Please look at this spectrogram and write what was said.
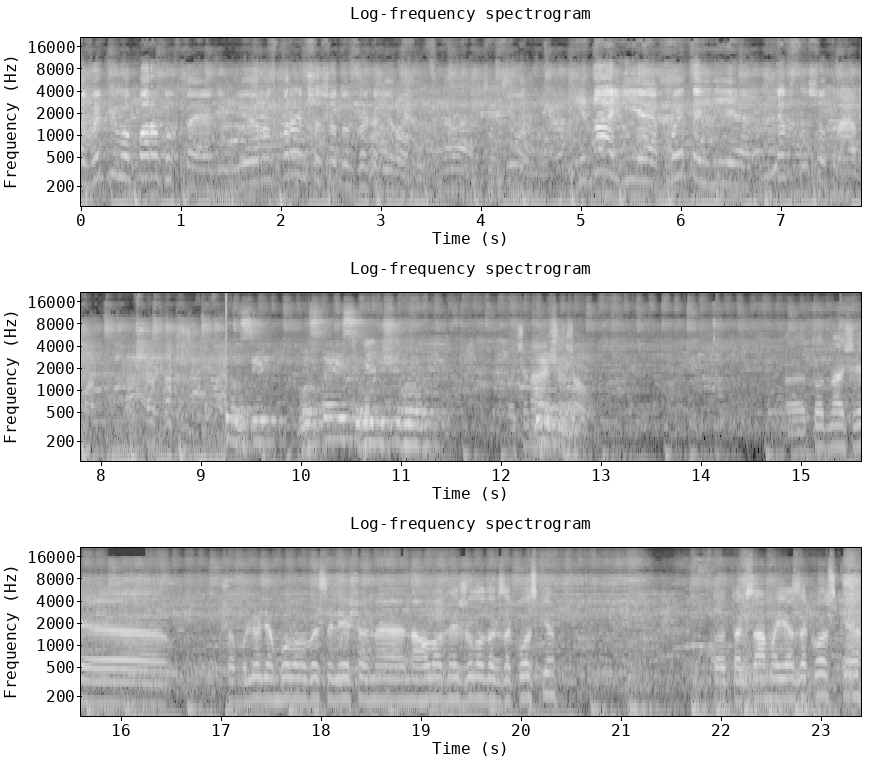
е, вип'ємо пару коктейлів і розберемося, що тут взагалі робиться. Давай. Їда є, пити є, є все, що треба. всіх гостей сьогоднішнього Починається шоу. Е, Тут наші, е, щоб людям було веселіше, не на голодний желудок закуски. Так само є закуски, е,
